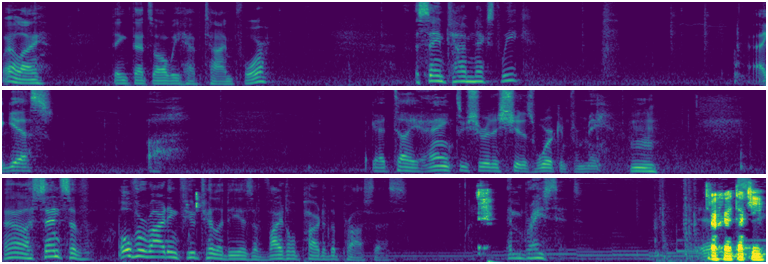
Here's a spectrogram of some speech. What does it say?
Well, I think that's all we have time for. The same time next week? I guess. Oh. I gotta tell you, I ain't too sure this shit is working for me. Hmm. Well, a sense of overriding futility is a vital part of the process. Embrace it. Trochę taki.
